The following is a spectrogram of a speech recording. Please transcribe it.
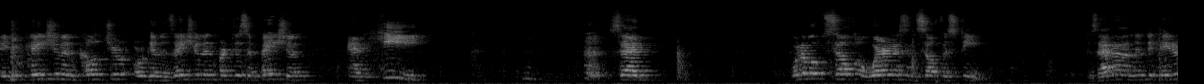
Education and culture, organization and participation. And he said, what about self-awareness and self-esteem? Is that an indicator?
